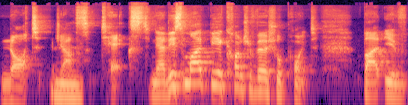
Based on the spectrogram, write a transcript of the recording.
not mm. just mm. text. Now, this might be a controversial point, but you've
